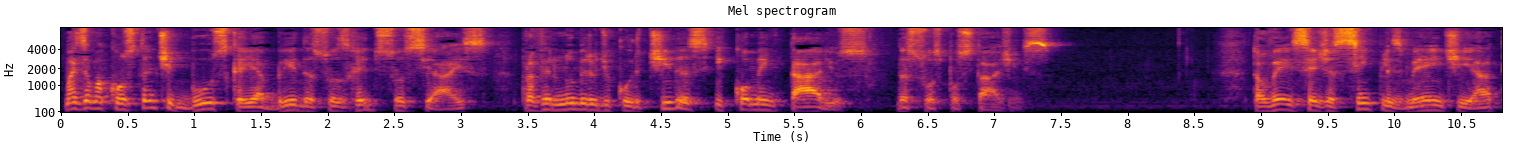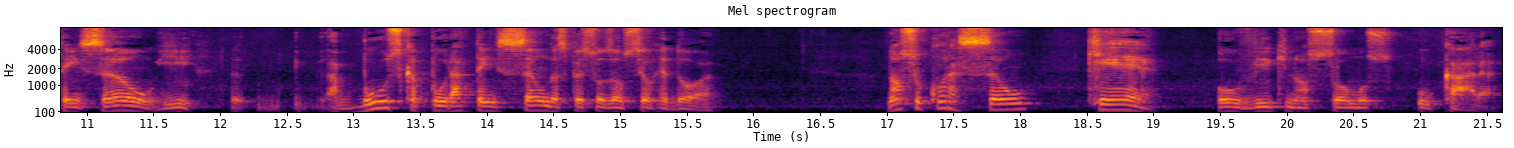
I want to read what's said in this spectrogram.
Mas é uma constante busca e abrir das suas redes sociais para ver o número de curtidas e comentários das suas postagens. Talvez seja simplesmente a atenção e eh, a busca por atenção das pessoas ao seu redor. Nosso coração quer ouvir que nós somos o cara.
